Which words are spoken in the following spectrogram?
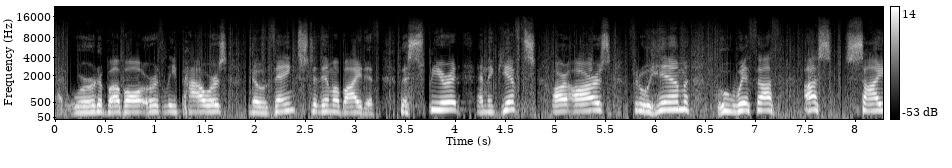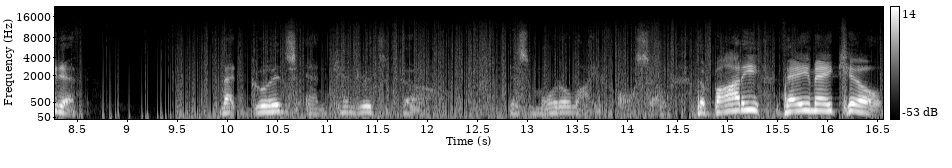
That word above all earthly powers, no thanks to them abideth. The Spirit and the gifts are ours through him who with us, us sideth. Let goods and kindreds go. This mortal life also. The body they may kill.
